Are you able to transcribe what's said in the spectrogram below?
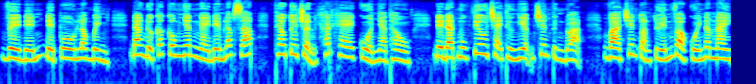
về đến Depot Long Bình đang được các công nhân ngày đêm lắp ráp theo tiêu chuẩn khắt khe của nhà thầu để đạt mục tiêu chạy thử nghiệm trên từng đoạn và trên toàn tuyến vào cuối năm nay,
